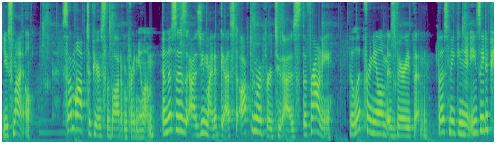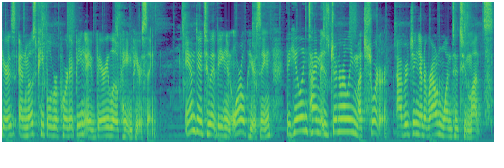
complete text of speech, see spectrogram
you smile. Some opt to pierce the bottom frenulum, and this is, as you might have guessed, often referred to as the frowny. The lip frenulum is very thin, thus making it easy to pierce and most people report it being a very low pain piercing. And due to it being an oral piercing, the healing time is generally much shorter, averaging at around 1 to 2 months.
